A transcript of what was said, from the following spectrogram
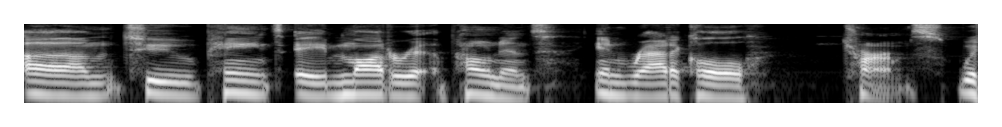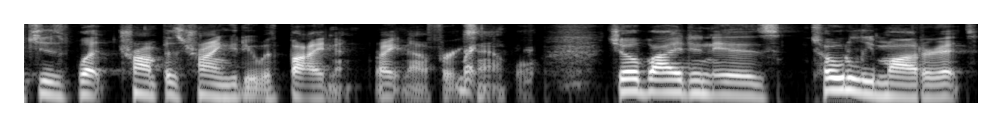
um, to paint a moderate opponent in radical terms, which is what Trump is trying to do with Biden right now, for example. Right. Joe Biden is totally moderate.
